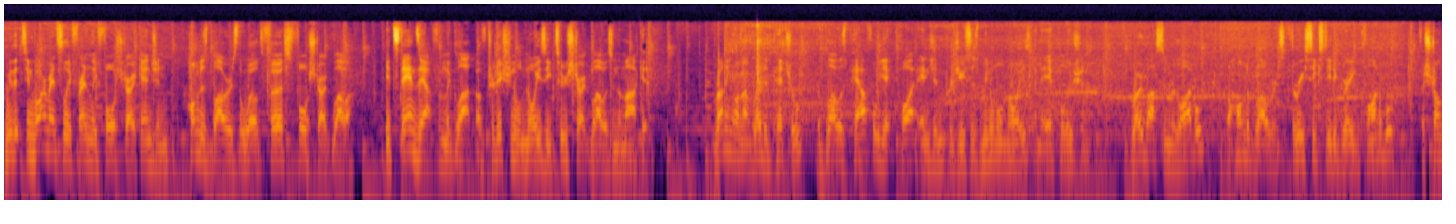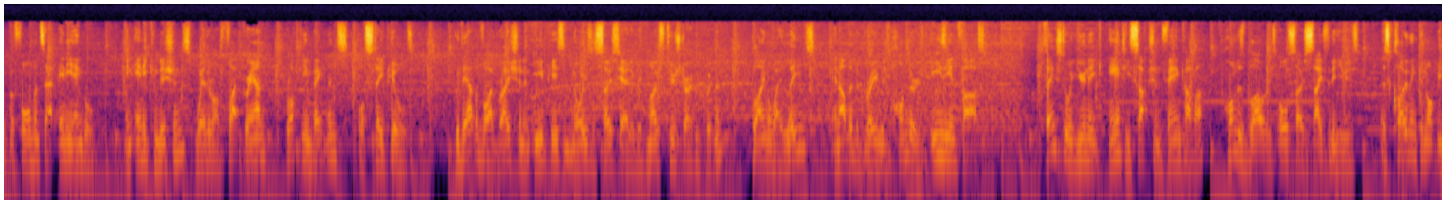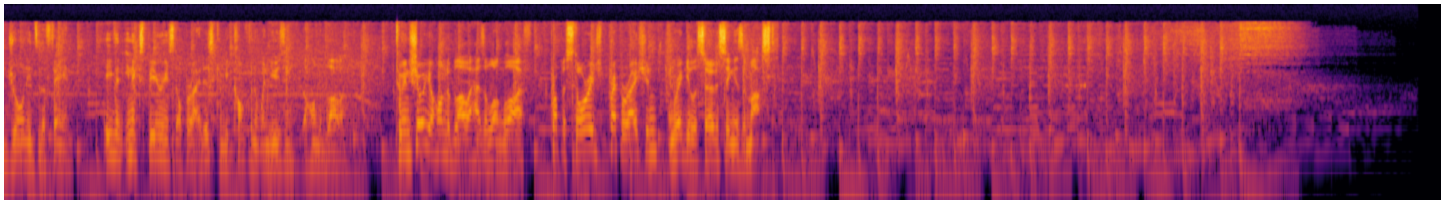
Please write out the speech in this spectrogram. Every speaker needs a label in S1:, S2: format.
S1: With its environmentally friendly four-stroke engine, Honda's blower is the world's first four-stroke blower. It stands out from the glut of traditional noisy two-stroke blowers in the market. Running on unleaded petrol, the blower's powerful yet quiet engine produces minimal noise and air pollution. Robust and reliable, the Honda blower is 360 degree inclinable for strong performance at any angle, in any conditions, whether on flat ground, rocky embankments or steep hills. Without the vibration and ear-piercing noise associated with most two-stroke equipment, blowing away leaves and other debris with the Honda is easy and fast. Thanks to a unique anti-suction fan cover, Honda's blower is also safer to use as clothing cannot be drawn into the fan. Even inexperienced operators can be confident when using the Honda blower. To ensure your Honda blower has a long life, proper storage, preparation and regular servicing is a must.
